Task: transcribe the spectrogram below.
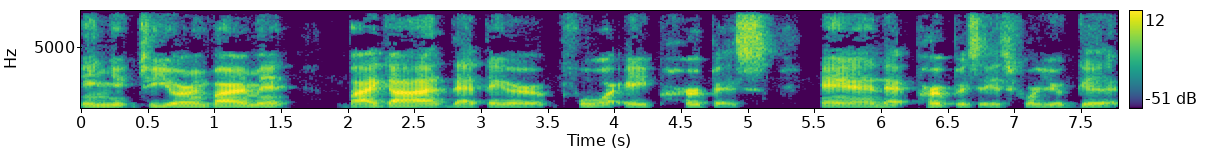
in to your environment by God that they are for a purpose and that purpose is for your good.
